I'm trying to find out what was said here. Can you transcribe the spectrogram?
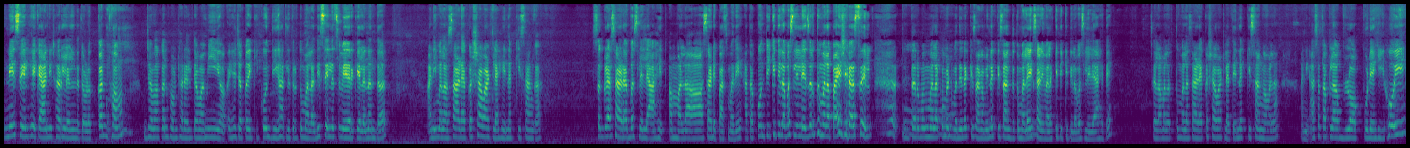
नेसेल हे काय आणि ठरलेलं नाही तेवढं कन्फर्म. जेव्हा कन्फर्म ठरेल तेव्हा मी ह्याच्यापैकी कोणती घातली तर तुम्हाला दिसेलच वेअर केल्यानंतर. आणि मला साड्या कशा वाटल्या हे नक्की सांगा. सगळ्या साड्या बसलेल्या आहेत आम्हाला साडेपाच मध्ये. आता कोणती कितीला बसलेली आहे जर तुम्हाला पाहिजे असेल तर मग मला कमेंटमध्ये नक्की सांगा. मी नक्की सांगते तुम्हाला एक साडी मला किती कितीला बसलेली आहे ते. चला मला तुम्हाला साड्या कशा वाटल्या ते नक्की सांगा मला. आणि असाच आपला ब्लॉग पुढेही होईल.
